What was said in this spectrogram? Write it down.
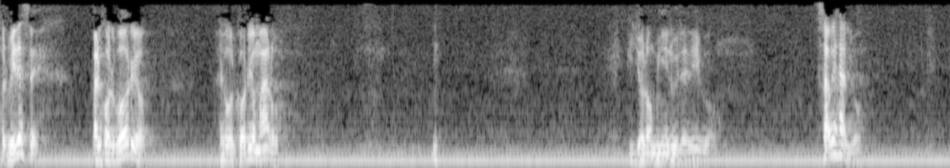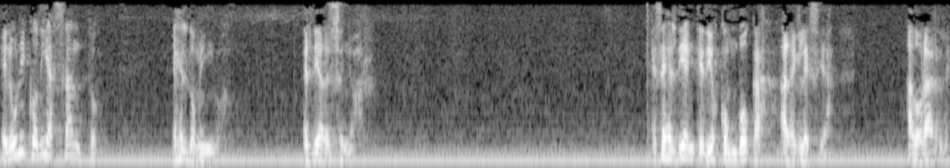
Olvídese, para el holgorio, el holgorio malo. Y yo lo miro y le digo, ¿sabes algo? El único día santo es el domingo, el día del Señor. Ese es el día en que Dios convoca a la iglesia adorarle,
